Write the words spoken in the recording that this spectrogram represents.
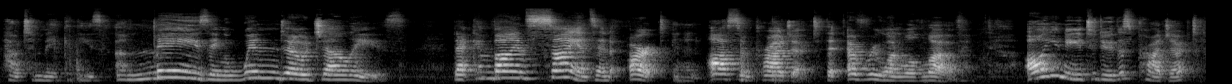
how to make these amazing window jellies that combine science and art in an awesome project that everyone will love. Need to do this project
